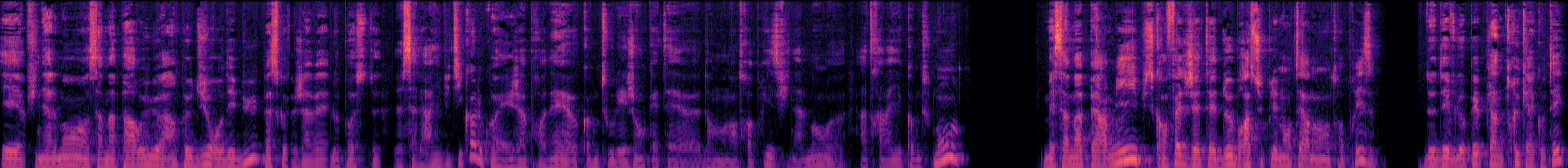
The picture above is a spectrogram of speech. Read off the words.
Et finalement, ça m'a paru un peu dur au début parce que j'avais le poste de salarié viticole, quoi, et j'apprenais, euh, comme tous les gens qui étaient euh, dans mon entreprise, finalement, euh, à travailler comme tout le monde. Mais ça m'a permis, puisqu'en fait j'étais deux bras supplémentaires dans l'entreprise, de développer plein de trucs à côté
